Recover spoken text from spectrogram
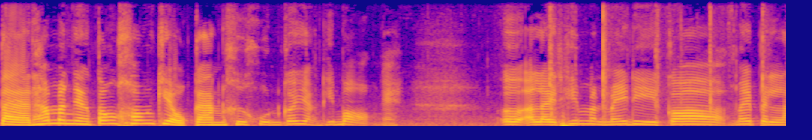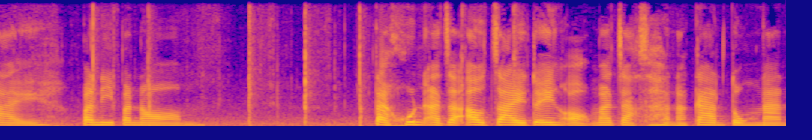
แต่ถ้ามันยังต้องข้องเกี่ยวกันคือคุณก็อย่างที่บอกไง เออ อะไรที่มันไม่ดีก็ไม่เป็นไรปณีประนอม แต่คุณอาจจะเอาใจตัวเองออกมาจากสถานการณ์ตรงนั้น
